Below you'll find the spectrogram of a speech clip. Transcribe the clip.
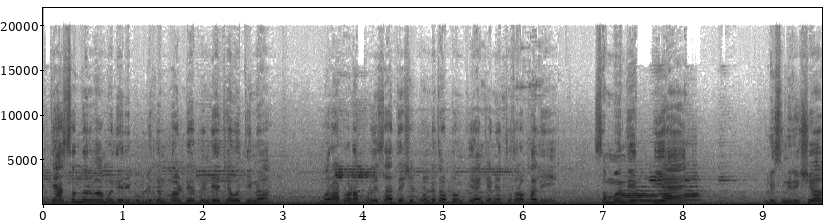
त्या संदर्भामध्ये रिपब्लिकन पार्टी ऑफ इंडियाच्या वतीनं मराठवाडा प्रदेश अध्यक्ष पंडितराव टोमके यांच्या नेतृत्वाखाली संबंधित पी आय पोलीस निरीक्षक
